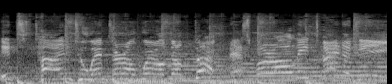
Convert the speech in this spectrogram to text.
It's time to enter a world of darkness for all eternity!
